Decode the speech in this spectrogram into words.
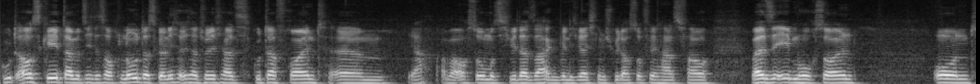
gut ausgeht, damit sich das auch lohnt. Das gönne ich euch natürlich als guter Freund. Ähm, ja, aber auch so muss ich wieder sagen, bin ich ich im Spiel auch so den HSV, weil sie eben hoch sollen. Und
